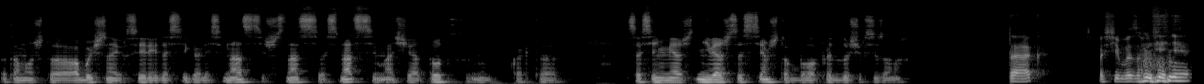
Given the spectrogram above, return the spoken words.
потому что обычно их серии достигали 17, 16, 18 матчей, а тут ну, как-то совсем не вяжется с тем, что было в предыдущих сезонах. Так, Спасибо за мнение.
